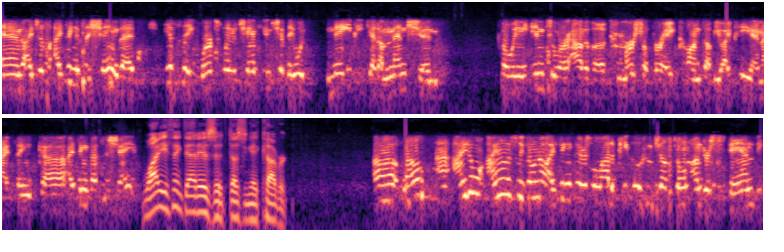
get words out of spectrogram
And I just, I think it's a shame that if they were to win a championship, they would maybe get a mention going into or out of a commercial break on WIP, and I think uh, I think that's a shame. Why do you think that is? It doesn't get covered. Uh, well, I, I don't. I honestly don't know. I think there's a lot of people who just don't understand the,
